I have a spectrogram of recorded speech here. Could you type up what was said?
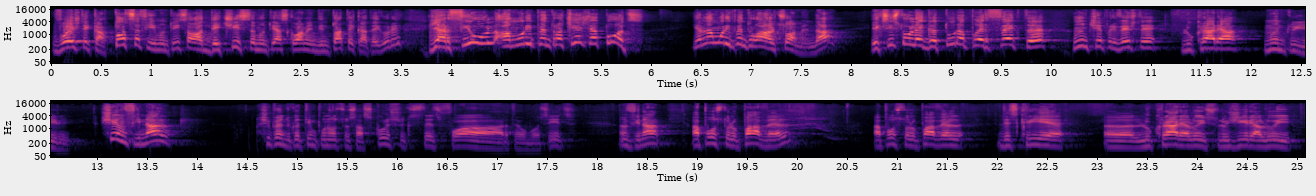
voiește ca toți să fie mântuiți sau a decis să mântuiască oameni din toate categoriile, iar Fiul a murit pentru aceștia toți. El n-a murit pentru alți oameni, da? Există o legătură perfectă în ce privește lucrarea mântuirii. Și în final, și pentru că timpul nostru s-a scurs și că sunteți foarte obosiți, în final, Apostolul Pavel, Apostolul Pavel descrie uh, lucrarea lui, slujirea lui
